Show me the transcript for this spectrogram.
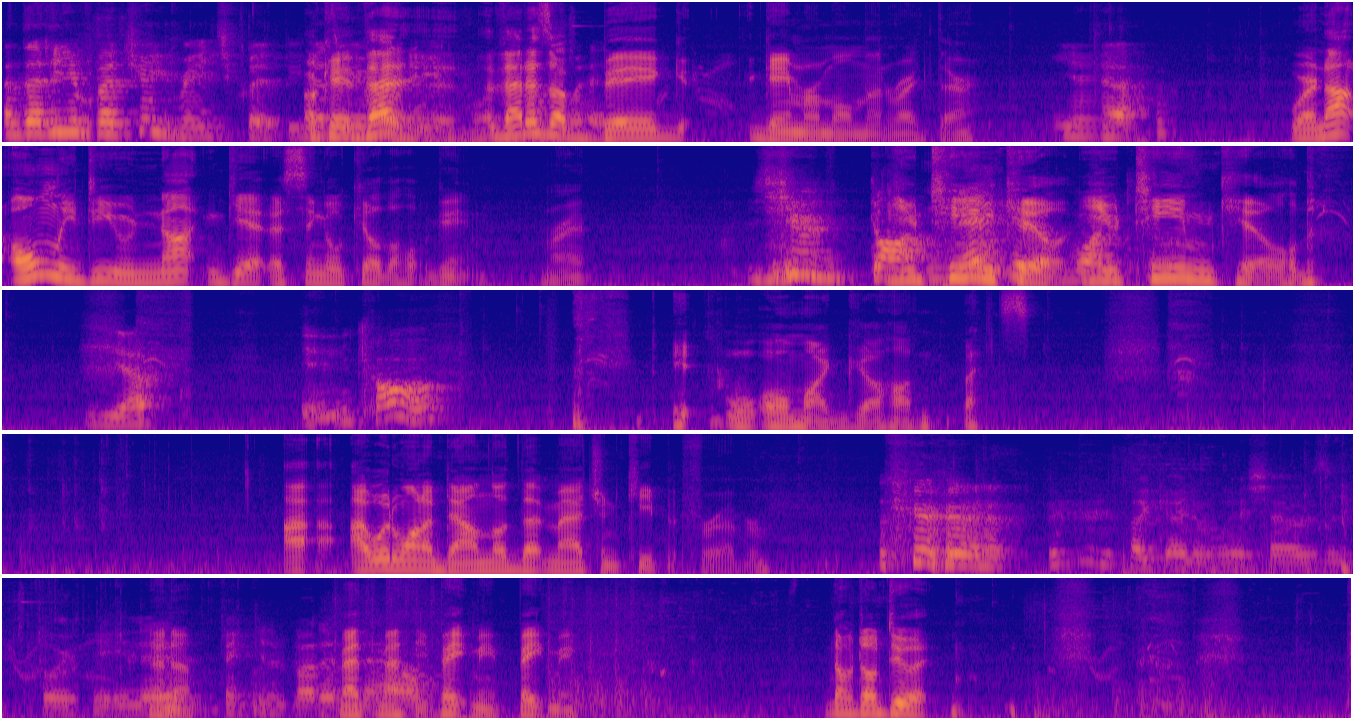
And then he eventually rage quit because okay, we that that is a won. big gamer moment right there. Yeah. Where not only do you not get a single kill the whole game, right? You got you team killed. You kill. team killed. Yep. In comp. It, oh oh my god, that's. I I would want to download that match and keep it forever. I kind of wish I was in recording No, it, no. thinking about it Math- now. Matthew, bait me, bait me. No, don't do it.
